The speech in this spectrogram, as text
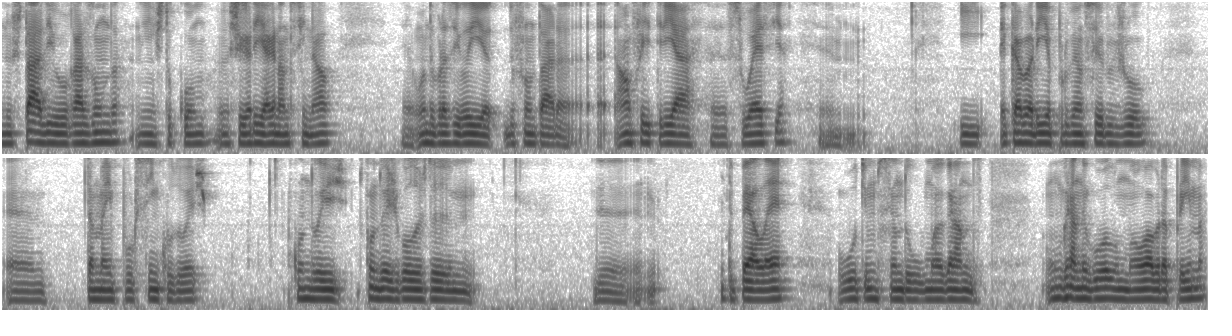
no estádio Razunda, em Estocolmo, chegaria à grande final, onde o Brasil ia defrontar a, anfitriã Suécia e acabaria por vencer o jogo também por 5-2, com dois, com dois golos de, de, de Pelé, o último sendo uma grande, um grande golo, uma obra-prima,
